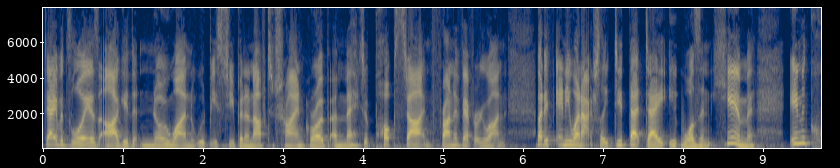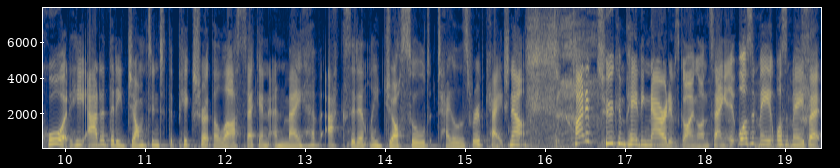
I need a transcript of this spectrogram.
David's lawyers argued that no one would be stupid enough to try and grope a major pop star in front of everyone. But if anyone actually did that day, it wasn't him. In court, he added that he jumped into the picture at the last second and may have accidentally jostled Taylor's ribcage. Now, kind of two competing narratives going on, saying it wasn't me, it wasn't me, but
